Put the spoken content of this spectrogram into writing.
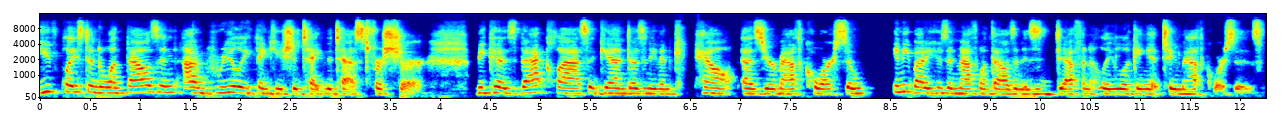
you've placed into 1000 i really think you should take the test for sure because that class again doesn't even count as your math course so anybody who's in Math 1000 is definitely looking at two math courses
